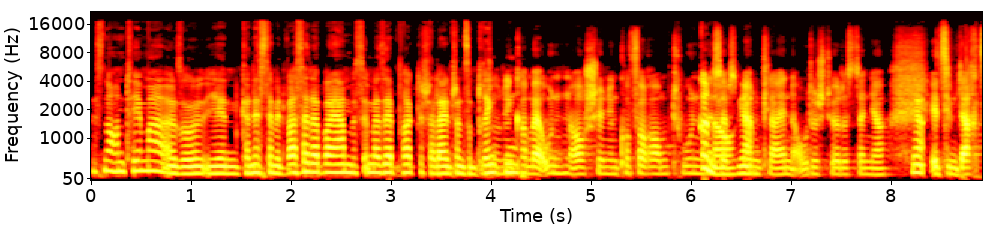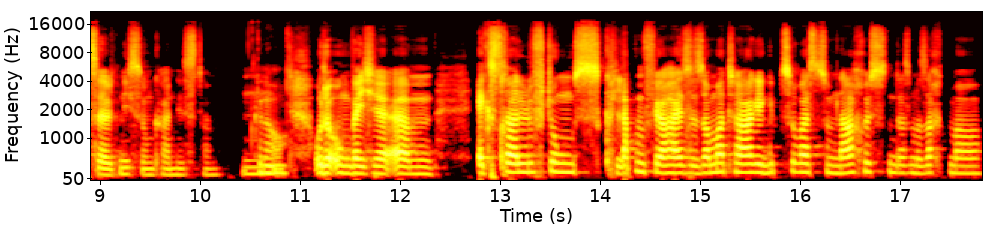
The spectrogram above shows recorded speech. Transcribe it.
ist noch ein Thema. Also hier einen Kanister mit Wasser mhm. dabei haben ist immer sehr praktisch, allein schon zum Trinken. Also den kann man unten auch schön in den Kofferraum tun. Genau, Selbst ja. mit einem kleinen Auto stört es dann ja, ja. jetzt im Dachzelt nicht so ein Kanister. Mhm. Genau. Oder irgendwelche ähm, extra Lüftungsklappen für heiße Sommertage. Gibt es sowas zum Nachrüsten, dass man sagt, man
